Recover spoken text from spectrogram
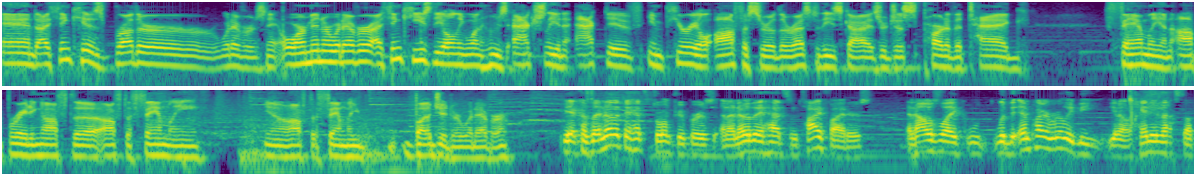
and I think his brother, whatever his name, Orman or whatever, I think he's the only one who's actually an active Imperial officer. The rest of these guys are just part of the Tagge family and operating off the off the family, you know, off the family budget or whatever. Yeah, because I know that they had stormtroopers, and I know they had some Tie fighters, and I was like, would the Empire really be, you know, handing that stuff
